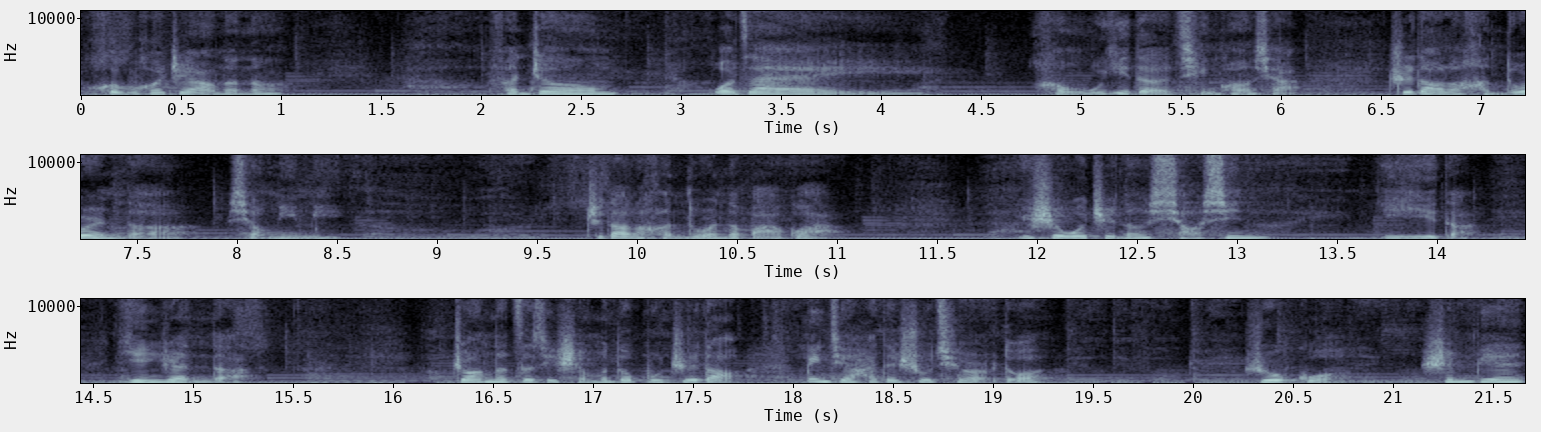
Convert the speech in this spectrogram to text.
会不会这样的呢？反正我在很无意的情况下知道了很多人的小秘密，知道了很多人的八卦。于是我只能小心翼翼的、隐忍的，装的自己什么都不知道，并且还得竖起耳朵。如果身边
